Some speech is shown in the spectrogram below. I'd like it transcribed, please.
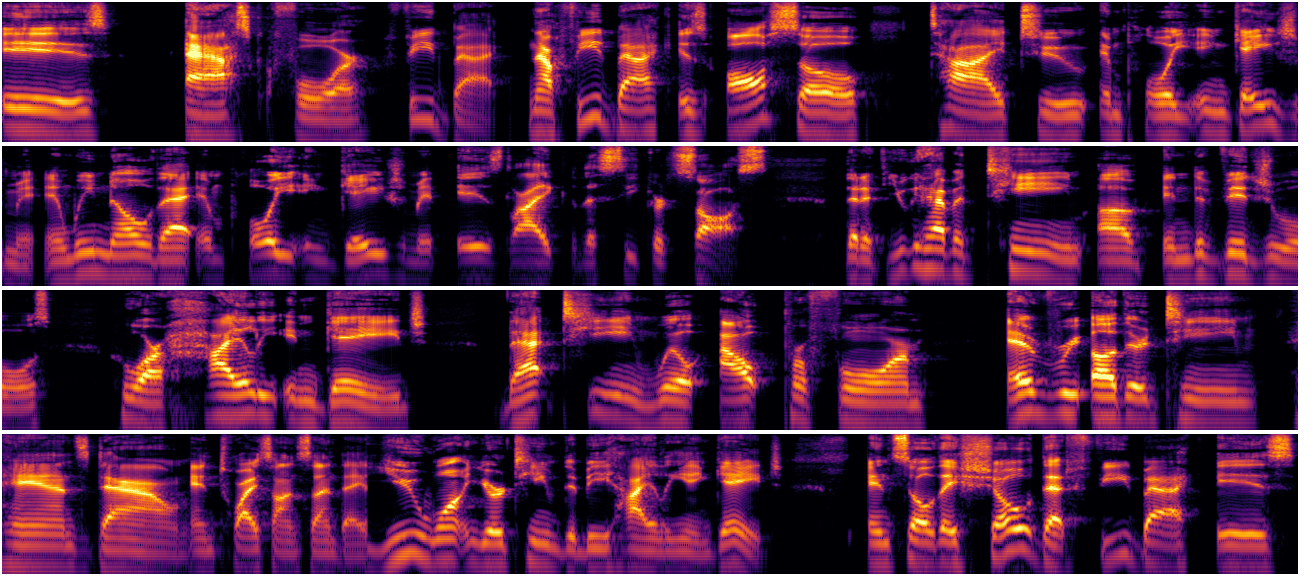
is ask for feedback. Now, feedback is also tied to employee engagement. And we know that employee engagement is like the secret sauce. That if you can have a team of individuals who are highly engaged, that team will outperform every other team hands down and twice on Sunday. You want your team to be highly engaged. And so they showed that feedback is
